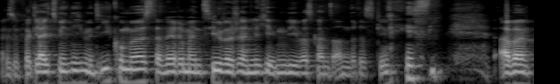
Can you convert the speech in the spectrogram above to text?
also vergleicht es mich nicht mit E-Commerce, da wäre mein Ziel wahrscheinlich irgendwie was ganz anderes gewesen. Aber,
